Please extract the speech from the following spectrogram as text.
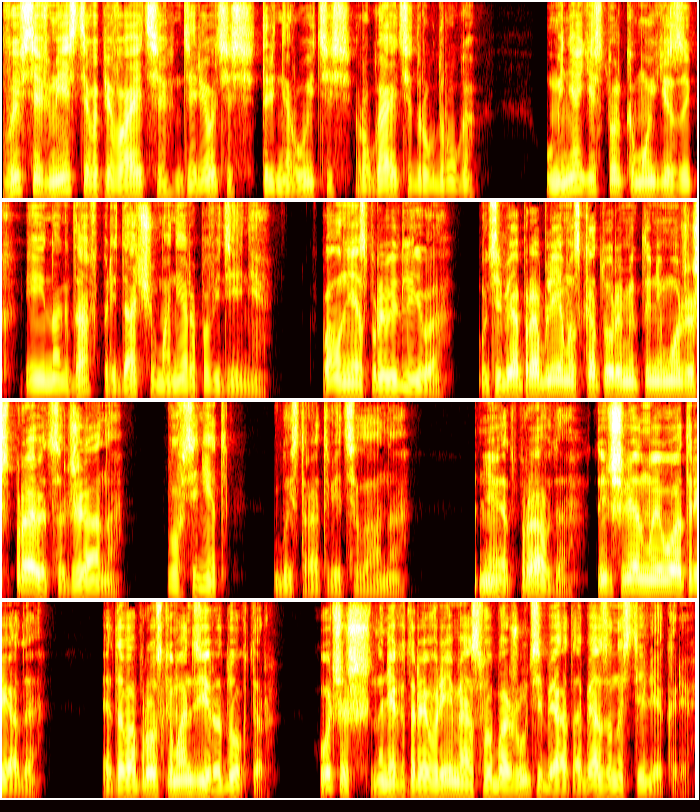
Вы все вместе выпиваете, деретесь, тренируетесь, ругаете друг друга. У меня есть только мой язык и иногда в придачу манера поведения. Вполне справедливо. У тебя проблемы, с которыми ты не можешь справиться, Джиана? Вовсе нет, быстро ответила она. Нет, правда. Ты член моего отряда. Это вопрос командира, доктор. Хочешь, на некоторое время освобожу тебя от обязанностей лекаря.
